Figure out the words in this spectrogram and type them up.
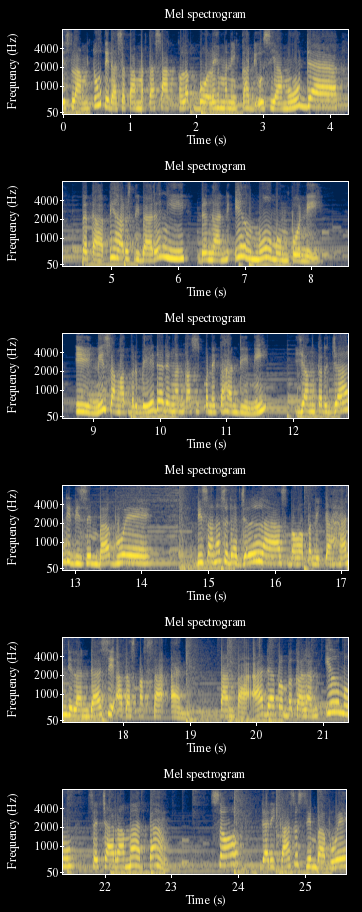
Islam tuh tidak serta-merta saklek boleh menikah di usia muda tetapi harus dibarengi dengan ilmu mumpuni. Ini sangat berbeda dengan kasus pernikahan dini yang terjadi di Zimbabwe. Di sana sudah jelas bahwa pernikahan dilandasi atas paksaan tanpa ada pembekalan ilmu secara matang. So, dari kasus Zimbabwe,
